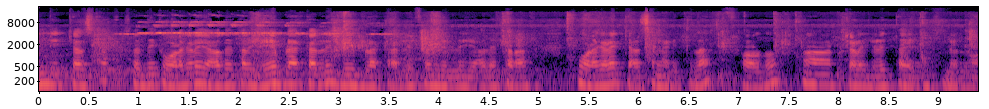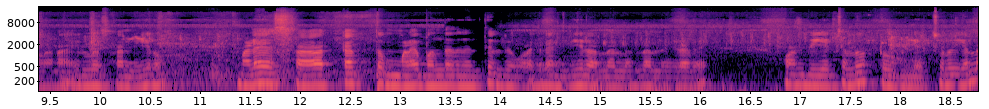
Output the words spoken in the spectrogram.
ಇಲ್ಲಿ ಕೆಲಸ ಸದ್ಯಕ್ಕೆ ಒಳಗಡೆ ಯಾವುದೇ ಥರ ಎ ಬ್ಲ್ಯಾಕ್ ಆಗಲಿ, ಬಿ ಬ್ಲ್ಯಾಕ್ ಆಗಲಿ ಫ್ರೆಂಡ್ ಇಲ್ಲಿ ಯಾವುದೇ ಥರ ಒಳಗಡೆ ಕೆಲಸ ನಡೀತಿಲ್ಲ. ಅವ್ರದ್ದು ಕೆಳಗೆ ಇಳಿತಾ ಇದೆ. ಇಲ್ಲಿ ನೋಡೋಣ. ಇಲ್ಲೂ ಸಹ ನೀರು ಮಳೆ ಸಾಕತ್ತು ಮಳೆ ಬಂದದಂತ ಇಲ್ಲಿ ಒಳಗಡೆ ನೀರು ಅಲ್ಲಲ್ಲಿ ಅಲ್ಲಲ್ಲಿ ಇದ್ದಾವೆ ಒನ್ ಬಿ ಎಚ್ ಎಲ್ಲು ಟು ಬಿ ಎಚ್ ಎಲ್ಲು ಎಲ್ಲ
